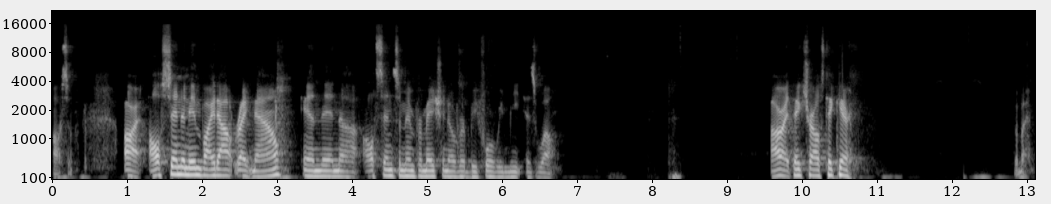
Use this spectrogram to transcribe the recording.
Awesome. All right, I'll send an invite out right now, and then uh, I'll send some information over before we meet as well. All right. Thanks, Charles. Take care. Bye bye.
